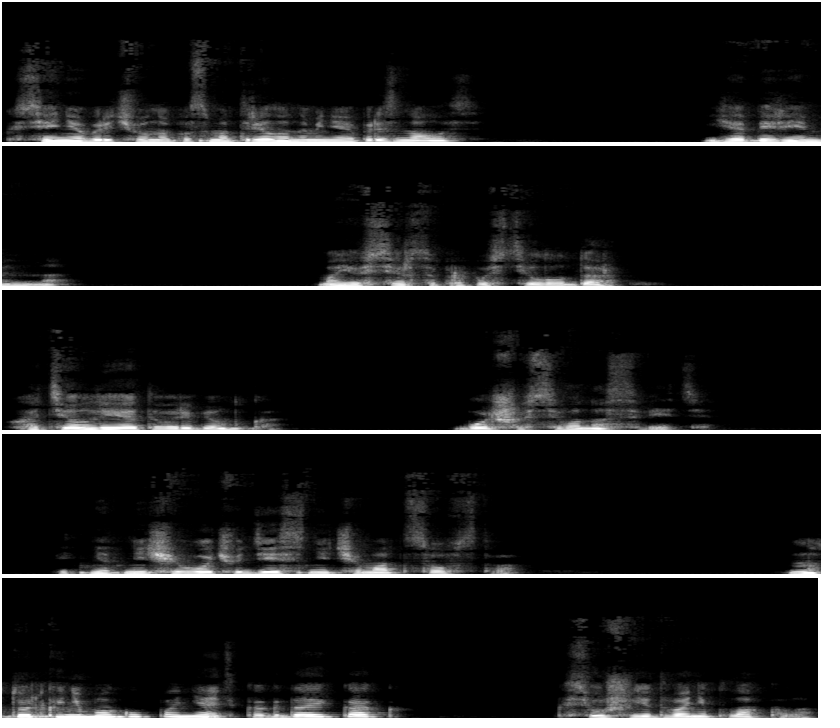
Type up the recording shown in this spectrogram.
Ксения обреченно посмотрела на меня и призналась. «Я беременна». Мое сердце пропустило удар. Хотел ли я этого ребенка? Больше всего на свете. Ведь нет ничего чудеснее, чем отцовство. Но только не могу понять, когда и как. Ксюша едва не плакала.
